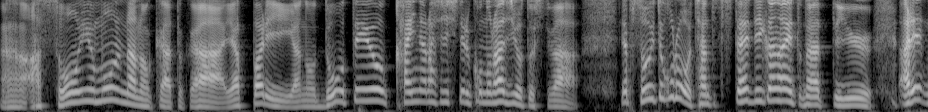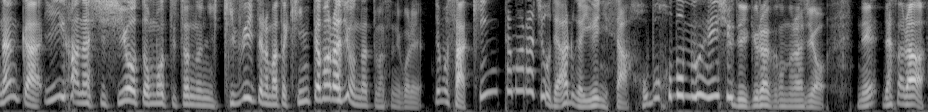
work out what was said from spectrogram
あそういうもんなのかとかやっぱりあの童貞を飼いならししてるこのラジオとしてはやっぱそういうところをちゃんと伝えていかないとなっていうあれなんかいい話しようと思ってたのに気づいたらまた金玉ラジオになってますねこれ。でもさ金玉ラジオであるがゆえにさほぼほぼ無編集でいけるわけこのラジオ。ねだから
